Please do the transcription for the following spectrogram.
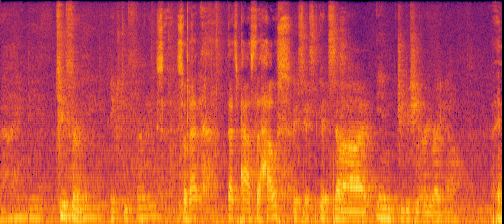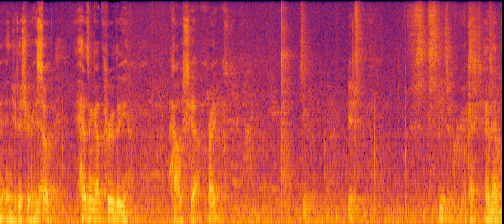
ninety, two thirty, H two thirty? So that, that's passed the House It's, it's, it's uh, in judiciary right now. in in judiciary. So it hasn't got through the House yet, right? It's skids are great. Okay, and then,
